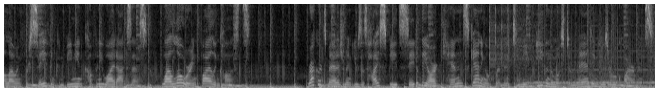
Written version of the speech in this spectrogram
allowing for safe and convenient company-wide access, while lowering filing costs. Records Management uses high-speed, state-of-the-art Canon scanning equipment to meet even the most demanding user requirements.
